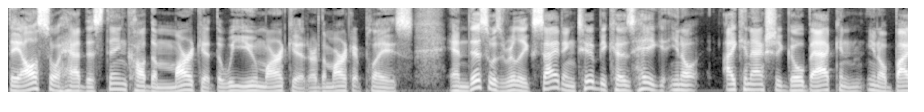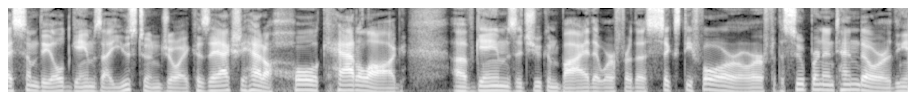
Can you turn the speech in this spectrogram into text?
they also had this thing called the market, the Wii U market or the marketplace, and this was really exciting too, because hey, you know I can actually go back and you know buy some of the old games I used to enjoy because they actually had a whole catalog of games that you can buy that were for the 64 or for the Super Nintendo or the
